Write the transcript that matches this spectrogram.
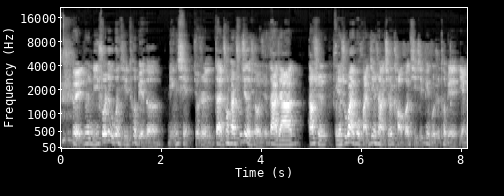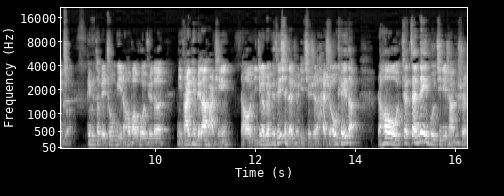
对，就是您说这个问题特别的明显，就是在创刊初期的时候，是大家。当时首先是外部环境上，其实考核体系并不是特别严格，并不是特别周密。然后包括我觉得你发一篇北大法评，然后你这个 reputation 在这里其实还是 OK 的。然后在在内部激励上，就是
